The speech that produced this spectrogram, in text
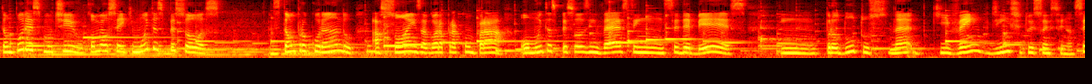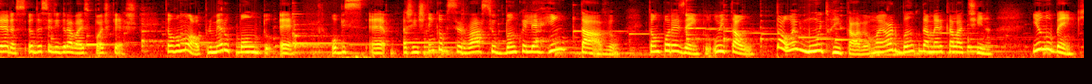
Então, por esse motivo, como eu sei que muitas pessoas estão procurando ações agora para comprar, ou muitas pessoas investem em CDBs, em produtos né, que vêm de instituições financeiras, eu decidi gravar esse podcast. Então vamos lá, o primeiro ponto é, é, a gente tem que observar se o banco ele é rentável. Então, por exemplo, o Itaú. Itaú é muito rentável, é o maior banco da América Latina. E o Nubank?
